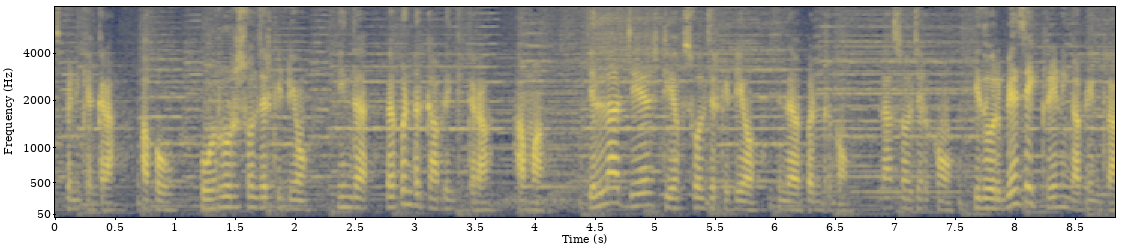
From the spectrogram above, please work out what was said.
அப்படின்னு கேட்கறான் அப்போ ஒரு ஒரு சோல்ஜர்கிட்டயும் இந்த வெப்பன் இருக்கா? அப்படின்னு கேட்கறான் ஆமா. எல்லா ஜேஎஸ்டிஎஃப் சோல்ஜர்கிட்டயும் இந்த வெப்பன் இருக்கும். எல்லா சோல்ஜருக்கும் இது ஒரு பேசிக் ட்ரைனிங் அப்படின்றா.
